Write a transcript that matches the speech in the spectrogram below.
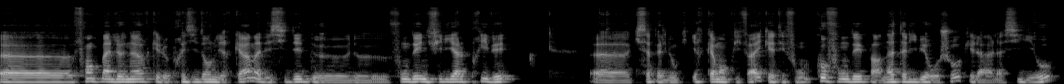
euh, Frank Madlener, qui est le président de l'IRCAM, a décidé de, fonder une filiale privée euh, qui s'appelle donc IRCAM Amplify, qui a été cofondée par Nathalie Birochot, qui est la, la, CEO,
